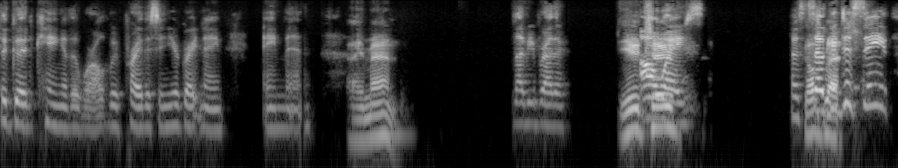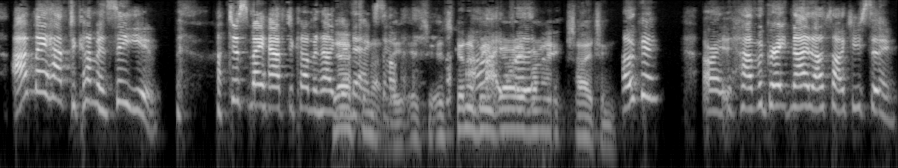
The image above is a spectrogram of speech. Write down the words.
the good king of the world. We pray this in your great name. Amen. Amen. Love you brother. You too. Always. It's God so bless. good to see you. I may have to come and see you. I just may have to come and hug Definitely. you next. So, It's, it's going to be right, very, brother. very exciting. okay. All right. Have a great night. I'll talk to you soon.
